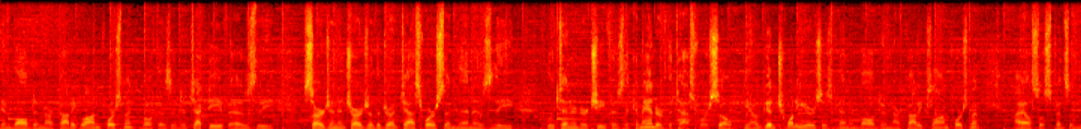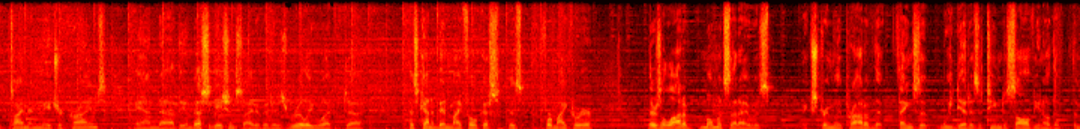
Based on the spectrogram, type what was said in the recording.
involved in narcotic law enforcement, both as a detective, as the sergeant in charge of the drug task force, and then as the lieutenant or chief as the commander of the task force. So, you know, a good 20 years has been involved in narcotics law enforcement. I also spent some time in major crimes, and uh, the investigation side of it is really what uh, has kind of been my focus is for my career. There's a lot of moments that I was extremely proud of that things that we did as a team to solve. You know, the, the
